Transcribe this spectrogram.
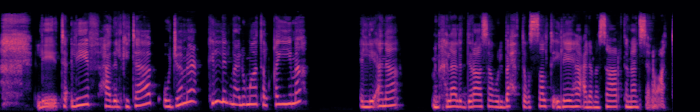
لتأليف هذا الكتاب وجمع كل المعلومات القيمة اللي أنا من خلال الدراسة والبحث توصلت إليها على مسار ثمان سنوات.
